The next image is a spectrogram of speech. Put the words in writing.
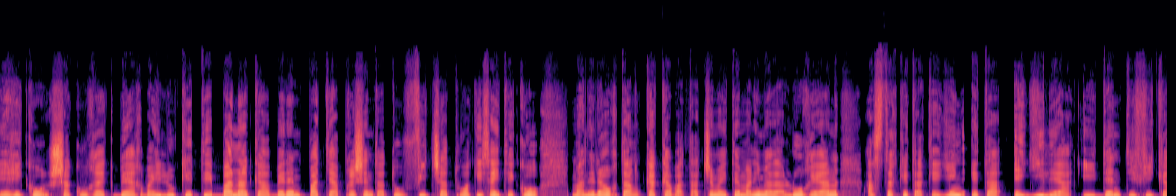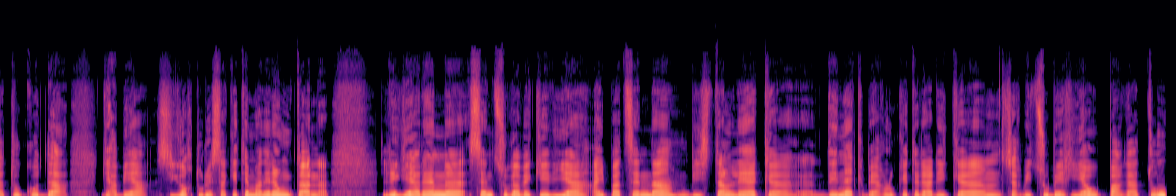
erriko sakurek behar bai lukete banaka beren patia presentatu fitxatuak izaiteko. Manera hortan kaka bat atxemaite manimada lurrean, azterketak egin, egin eta egilea identifikatuko da. Jabea, zigortu lezakete manera untan. Legearen zentzugabekeria aipatzen da, biztan leak denek behar luketerarik um, zerbitzu berri hau pagatu,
